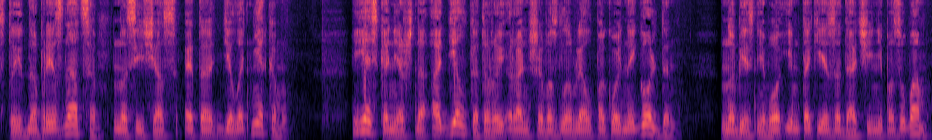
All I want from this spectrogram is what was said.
Стыдно признаться, но сейчас это делать некому. Есть, конечно, отдел, который раньше возглавлял покойный Гольден, но без него им такие задачи не по зубам.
